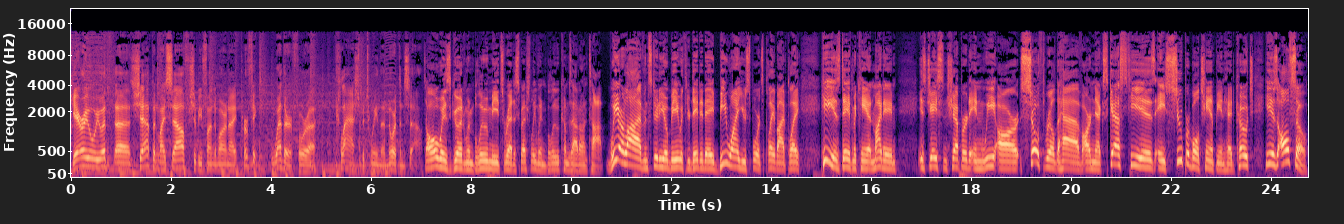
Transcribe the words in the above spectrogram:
Gary will be with uh, Shep and myself. Should be fun tomorrow night. Perfect weather for a clash between the North and South. It's always good when blue meets red, especially when blue comes out on top. We are live in Studio B with your day to day BYU sports play by play. He is Dave McCann. My name is Jason Shepherd, and we are so thrilled to have our next guest. He is a Super Bowl champion head coach. He is also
